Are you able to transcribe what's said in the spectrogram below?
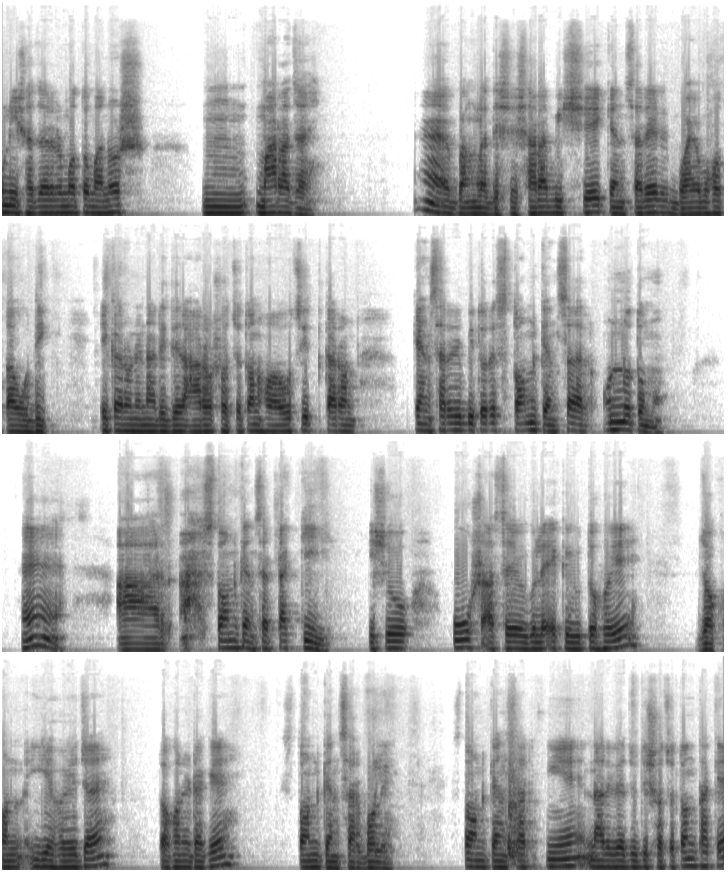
উনিশ হাজারের মতো মানুষ মারা যায়। হ্যাঁ বাংলাদেশে, সারা বিশ্বে ক্যান্সারের ভয়াবহতা অধিক। এ কারণে নারীদের আরও সচেতন হওয়া উচিত, কারণ ক্যান্সারের ভিতরে স্তন ক্যান্সার অন্যতম। হ্যাঁ আর স্তন ক্যান্সারটা কি? কিছু কোষ আছে ওইগুলো একীভূত হয়ে যখন ইয়ে হয়ে যায়, তখন এটাকে স্তন ক্যান্সার বলে। স্তন ক্যান্সার নিয়ে নারীরা যদি সচেতন থাকে,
